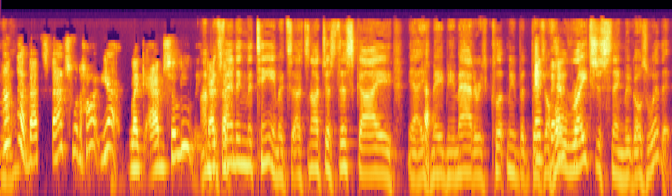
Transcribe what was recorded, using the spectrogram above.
know, that's that's what hockey. Yeah, like absolutely. I'm that's defending a, the team. It's it's not just this guy. Yeah, he's yeah. made me mad or he's clipped me, but there's and a whole righteous thing that goes with it.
